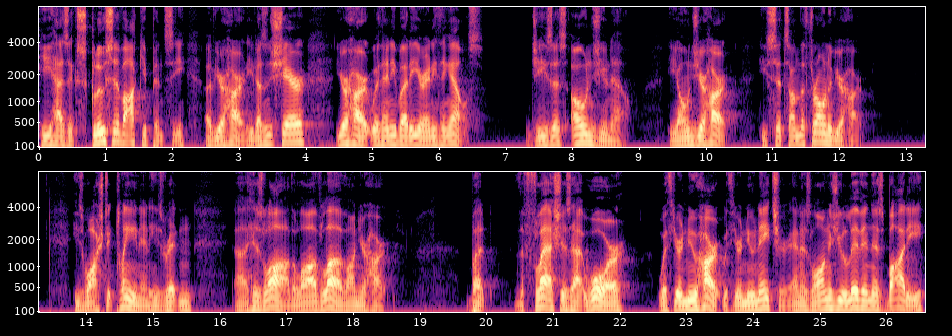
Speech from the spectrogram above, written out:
he has exclusive occupancy of your heart. He doesn't share your heart with anybody or anything else. Jesus owns you now. He owns your heart. He sits on the throne of your heart. He's washed it clean and he's written uh, his law, the law of love, on your heart. But the flesh is at war with your new heart, with your new nature. And as long as you live in this body,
